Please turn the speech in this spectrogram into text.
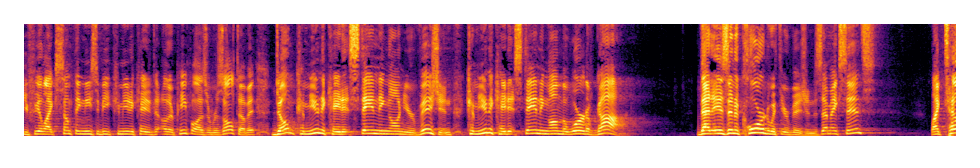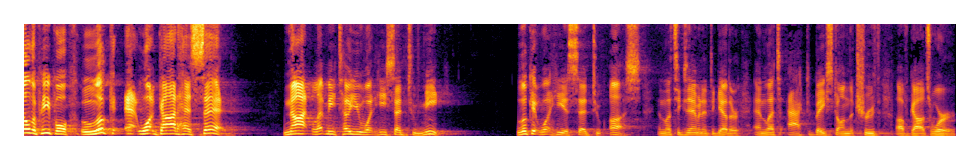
You feel like something needs to be communicated to other people as a result of it. Don't communicate it standing on your vision, communicate it standing on the word of God that is in accord with your vision. Does that make sense? Like tell the people, look at what God has said, not let me tell you what he said to me. Look at what he has said to us and let's examine it together and let's act based on the truth of God's word.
